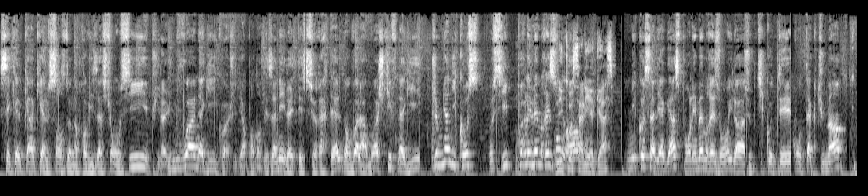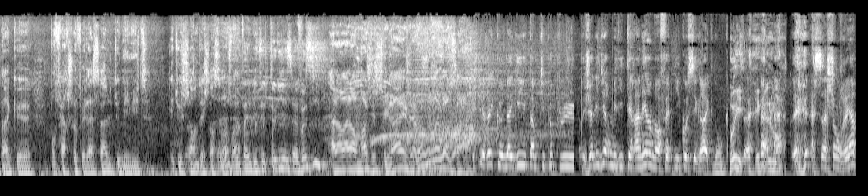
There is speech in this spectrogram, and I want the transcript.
c'est quelqu'un qui a le sens de l'improvisation aussi, et puis il a une voix, Nagui, quoi. Je veux dire, pendant des années, il a été sur RTL, donc voilà, moi je kiffe Nagui. J'aime bien Nikos aussi, pour les mêmes raisons. Nikos hein, Aliagas. Nikos Aliagas, pour les mêmes raisons. Il a ce petit côté contact humain. Il paraît que pour faire chauffer la salle, tu m'imites. Et tu chantes des chansons. je peux pas imiter le taulier, c'est impossible. Alors, alors, moi, je suis là et j'aimerais voir ça. Je dirais que Nagui est un petit peu plus, j'allais dire méditerranéen, mais en fait, Nikos est grec, donc. Oui, également. ça change rien.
